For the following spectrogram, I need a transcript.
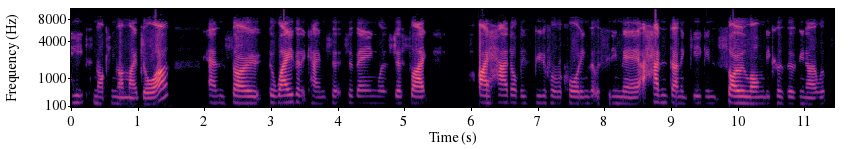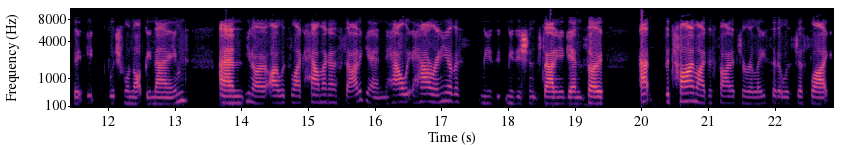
keeps knocking on my door. And so the way that it came to, to being was just like, I had all these beautiful recordings that were sitting there. I hadn't done a gig in so long because of, you know, it, which will not be named. And, you know, I was like, how am I going to start again? How, how are any of us music, musicians starting again? So at the time I decided to release it, it was just like,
